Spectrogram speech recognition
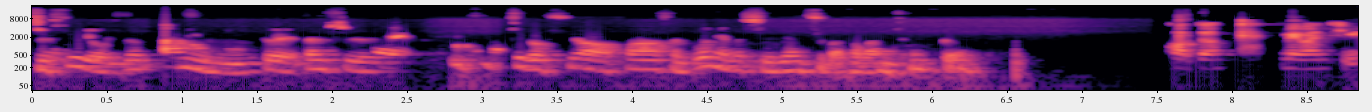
只是有一个命名，对，但是这个需要花很多年的时间去把它完成，对。好的，没问题。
